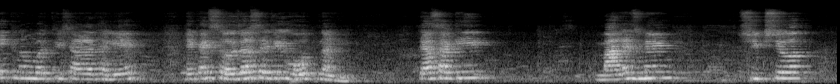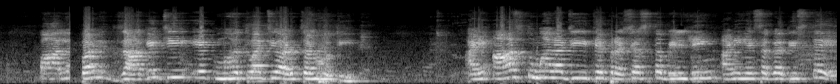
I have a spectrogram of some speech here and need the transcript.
एक नंबरची शाळा झाली आहे हे काही सहजासहजी होत नाही त्यासाठी मॅनेजमेंट शिक्षक पालक. पण जागेची एक महत्वाची अडचण होती. आणि आज तुम्हाला जी इथे प्रशस्त बिल्डिंग आणि हे सगळं दिसतंय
